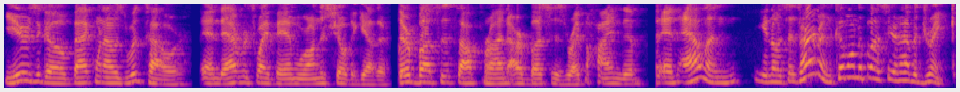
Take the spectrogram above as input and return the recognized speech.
Years ago, back when I was with Tower and the Average White Band were on the show together. Their buses out front, our buses right behind them. And Alan, you know, says, Herman, come on the bus here and have a drink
